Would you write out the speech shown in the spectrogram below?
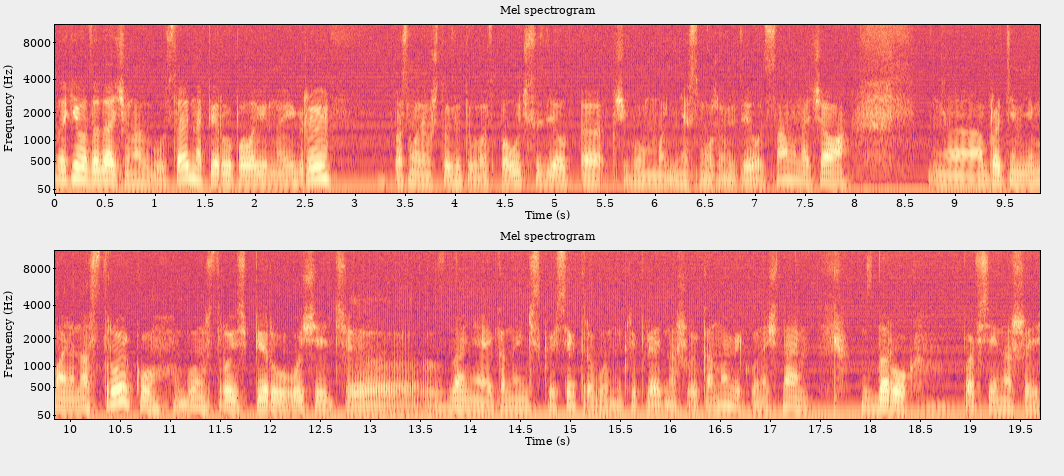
Такие вот задачи у нас будут стоять на первую половину игры. Посмотрим, что из этого у нас получится сделать, а чего мы не сможем сделать. С самого начала э, обратим внимание на стройку. Будем строить в первую очередь э, здание экономического сектора, будем укреплять нашу экономику. Начинаем с дорог по всей нашей,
